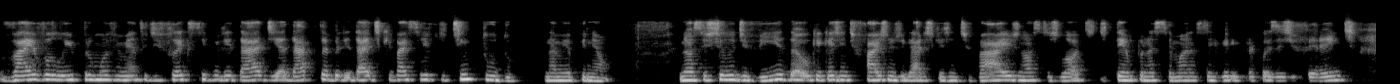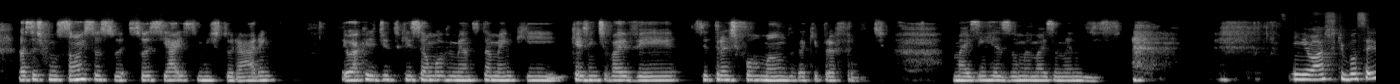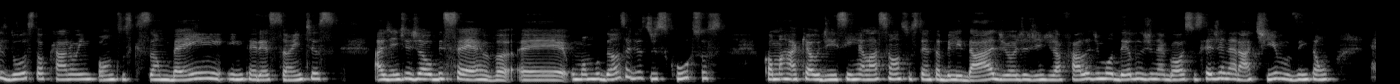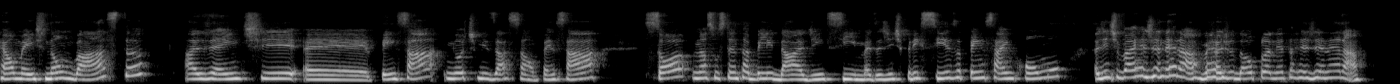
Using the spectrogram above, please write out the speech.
vai evoluir para um movimento de flexibilidade e adaptabilidade que vai se refletir em tudo, na minha opinião. Nosso estilo de vida, o que, que a gente faz nos lugares que a gente vai, os nossos lotes de tempo na semana servirem para coisas diferentes, nossas funções so sociais se misturarem. Eu acredito que isso é um movimento também que, que a gente vai ver se transformando daqui para frente. Mas, em resumo, é mais ou menos isso. Sim, eu acho que vocês duas tocaram em pontos que são bem interessantes. A gente já observa é, uma mudança de discursos, como a Raquel disse, em relação à sustentabilidade. Hoje a gente já fala de modelos de negócios regenerativos, então realmente não basta a gente é, pensar em otimização, pensar só na sustentabilidade em si, mas a gente precisa pensar em como a gente vai regenerar, vai ajudar o planeta a regenerar.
